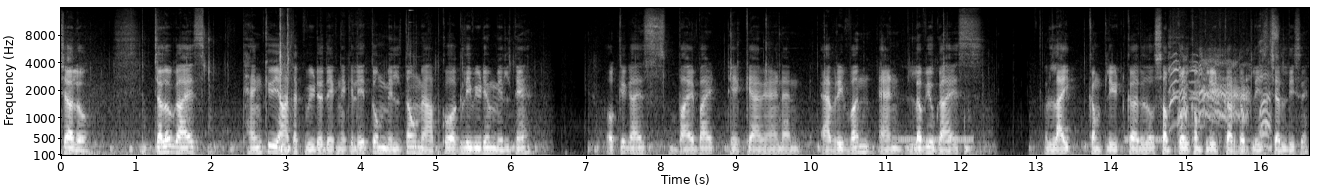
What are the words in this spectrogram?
चलो चलो गाइस थैंक यू यहाँ तक वीडियो देखने के लिए। तो मिलता हूँ मैं आपको अगली वीडियो में, मिलते हैं। Okay guys bye bye take care and and everyone and love you guys like complete कर दो सब सबको कंप्लीट कर दो प्लीज़ जल्दी से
